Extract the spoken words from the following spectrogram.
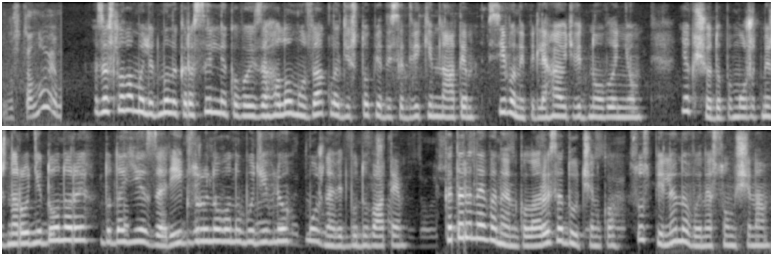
в установі. За словами Людмили Красильникової, загалом у закладі 152 кімнати. Всі вони підлягають відновленню. Якщо допоможуть міжнародні донори, додає, за рік зруйновану будівлю можна відбудувати. Катерина Іваненко, Лариса Дудченко. Суспільне новини Сумщина.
